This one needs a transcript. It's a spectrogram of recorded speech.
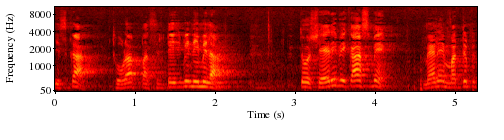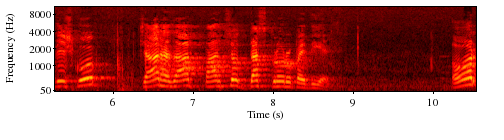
इसका थोड़ा परसेंटेज भी नहीं मिला। तो शहरी विकास में मैंने मध्य प्रदेश को 4,510 करोड़ रुपए दिए। और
